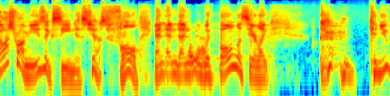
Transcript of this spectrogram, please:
Oshawa music scene is just full, and and and Oh, yeah. with Boneless here, like, can you?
